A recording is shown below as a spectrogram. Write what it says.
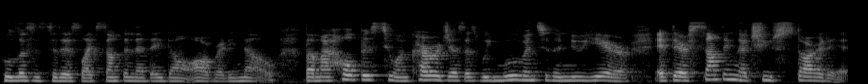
who listens to this like something that they don't already know. But my hope is to encourage us as we move into the new year. If there's something that you started,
